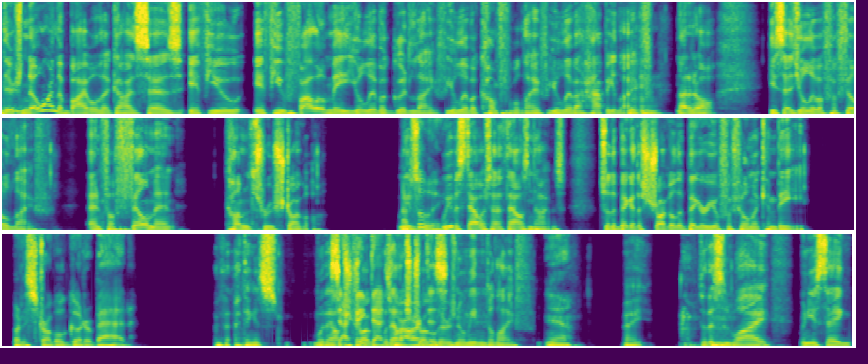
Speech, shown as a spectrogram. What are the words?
there's nowhere in the Bible that God says if you if you follow me, you'll live a good life, you'll live a comfortable life, you'll live a happy life. Mm-mm. Not at all. He says you'll live a fulfilled life, and fulfillment comes through struggle. We've, Absolutely. we've established that a thousand times. So the bigger the struggle, the bigger your fulfillment can be. but is struggle good or bad? I, th- I think it's without See, I think without struggle, dis- there's no meaning to life. Yeah. Right. So this is Hmm. why when you say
